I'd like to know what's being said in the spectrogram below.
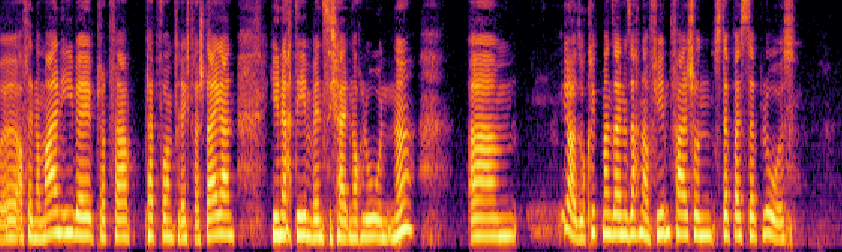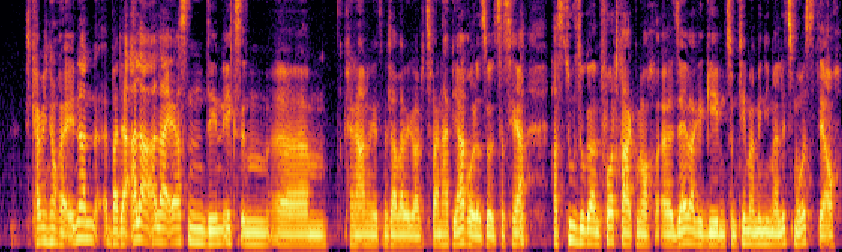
äh, auf der normalen eBay-Plattform vielleicht versteigern, je nachdem, wenn es sich halt noch lohnt. Ne? Ähm, ja, so kriegt man seine Sachen auf jeden Fall schon Step by Step los. Ich kann mich noch erinnern, bei der aller, allerersten DNX im ähm, keine Ahnung, jetzt mittlerweile, glaube ich, zweieinhalb Jahre oder so ist das her, hast du sogar einen Vortrag noch äh, selber gegeben zum Thema Minimalismus, der auch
